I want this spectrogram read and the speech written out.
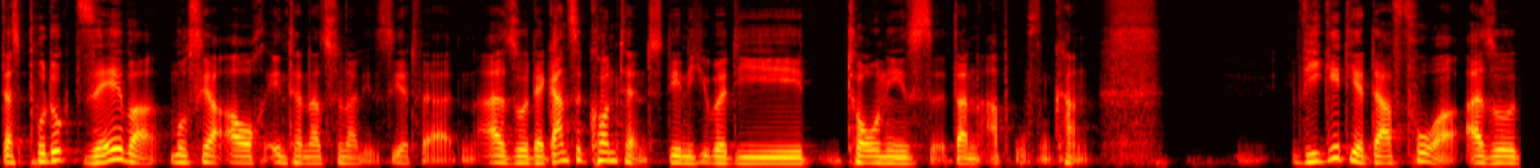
das Produkt selber muss ja auch internationalisiert werden. Also der ganze Content, den ich über die Tonys dann abrufen kann. Wie geht ihr da vor? Also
